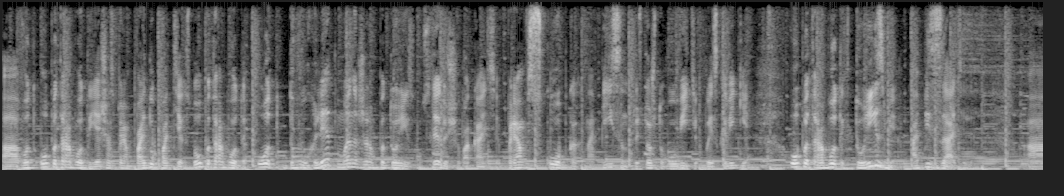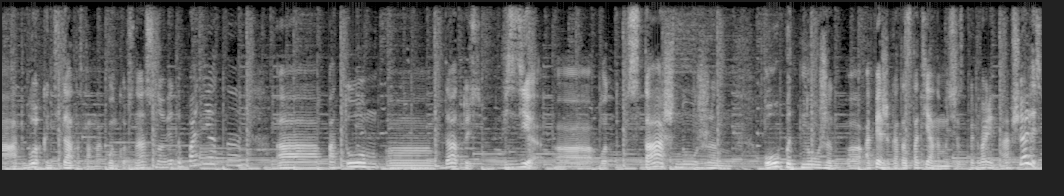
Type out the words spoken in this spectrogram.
а вот опыт работы, я сейчас прям пойду по тексту, опыт работы от двух лет менеджером по туризму. Следующая вакансия, прям в скобках написан, то есть то, что вы увидите в поисковике. Опыт работы в туризме обязательно. А отбор кандидатов там на конкурсной основе, это понятно. А потом, э, да, то есть везде э, вот стаж нужен, опыт нужен. А, опять же, когда с Татьяной мы сейчас предварительно общались,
